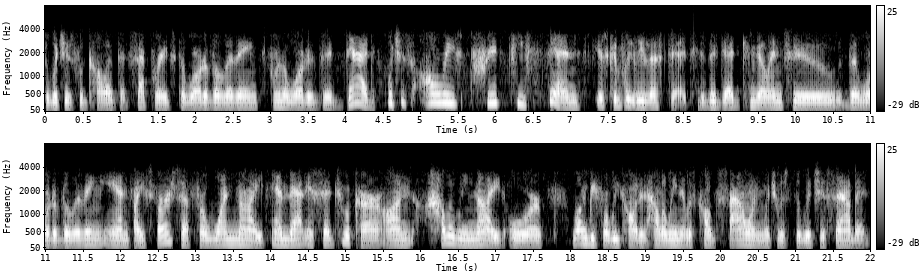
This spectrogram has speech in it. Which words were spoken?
the witches would call it, that separates the world of the living from the world of the dead, which is always pretty sin is completely lifted. The dead can go into the world of the living and vice versa for one night, and that is said to occur on Halloween night or long before we called it Halloween, it was called Samhain, which was the witch's Sabbath.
